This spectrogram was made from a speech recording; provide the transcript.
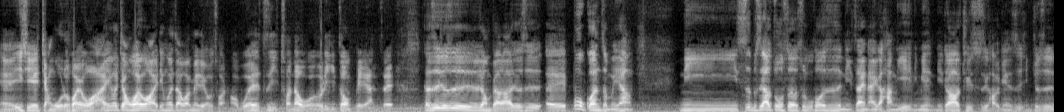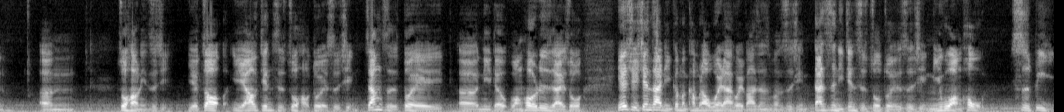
哎、一些讲我的坏话，因为讲我坏话一定会在外面流传，哦，不会自己传到我耳里这种别人之类。可是就是想表达，就是，哎、不管怎么样，你是不是要做社畜，或者是你在哪一个行业里面，你都要去思考一件事情，就是，嗯。做好你自己，也照也要坚持做好对的事情，这样子对呃你的往后日子来说，也许现在你根本看不到未来会发生什么事情，但是你坚持做对的事情，你往后势必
